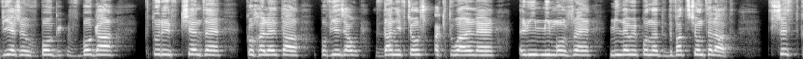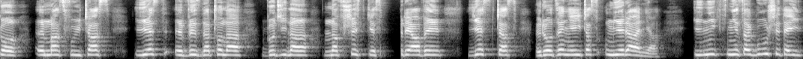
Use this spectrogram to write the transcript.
wierzył w, Bog, w Boga, który w księdze Kocheleta powiedział zdanie wciąż aktualne, mi- mimo że minęły ponad 2000 lat. Wszystko ma swój czas jest wyznaczona godzina na wszystkie sprawy, jest czas rodzenia i czas umierania. I nikt nie zagłuszy tej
